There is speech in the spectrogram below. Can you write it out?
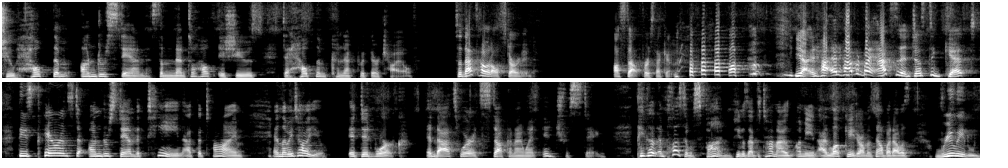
To help them understand some mental health issues, to help them connect with their child. So that's how it all started. I'll stop for a second. yeah, it, ha- it happened by accident just to get these parents to understand the teen at the time. And let me tell you, it did work. And that's where it stuck. And I went, interesting. Because, and plus it was fun because at the time, I, I mean, I love K dramas now, but I was really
